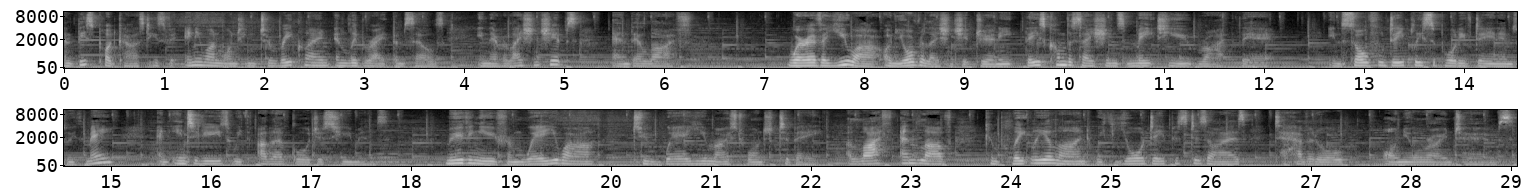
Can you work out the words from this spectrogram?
and this podcast is for anyone wanting to reclaim and liberate themselves in their relationships and their life. Wherever you are on your relationship journey, these conversations meet you right there. In soulful, deeply supportive DMs with me and interviews with other gorgeous humans moving you from where you are to where you most want to be. A life and love completely aligned with your deepest desires to have it all on your own terms.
